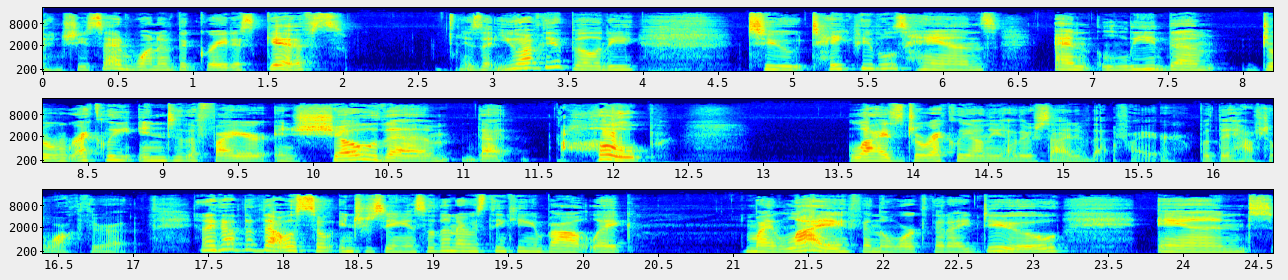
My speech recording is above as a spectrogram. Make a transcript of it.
And she said, one of the greatest gifts is that you have the ability to take people's hands and lead them directly into the fire and show them that hope lies directly on the other side of that fire, but they have to walk through it. And I thought that that was so interesting. And so then I was thinking about like my life and the work that I do and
